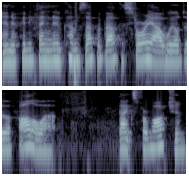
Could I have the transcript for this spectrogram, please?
And if anything new comes up about the story, I will do a follow up. Thanks for watching.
